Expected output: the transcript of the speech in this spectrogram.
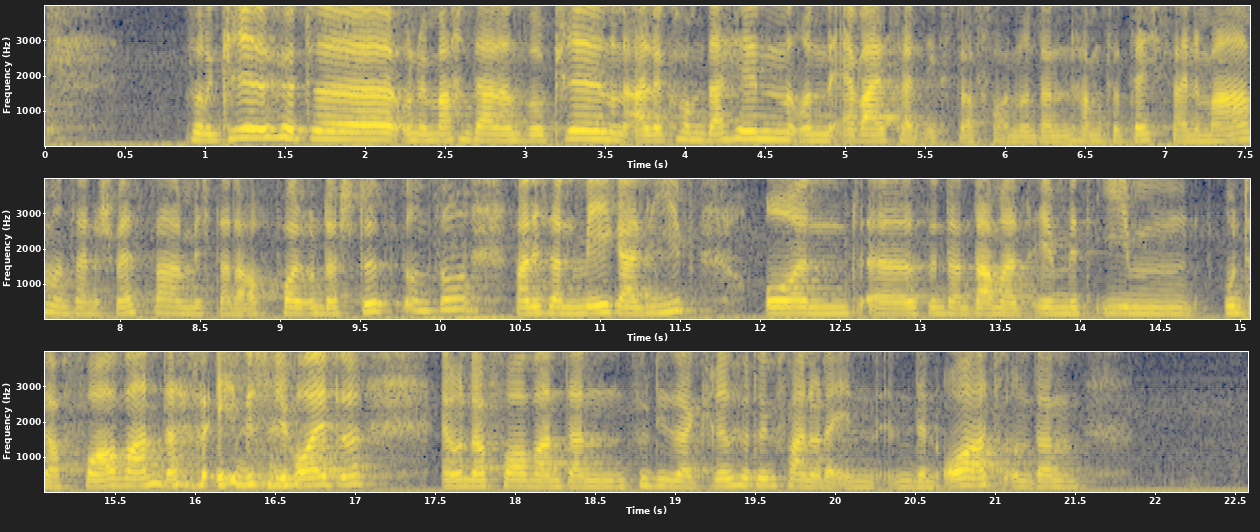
so eine Grillhütte und wir machen da dann so Grillen und alle kommen dahin und er weiß halt nichts davon. Und dann haben tatsächlich seine Mom und seine Schwester mich da auch voll unterstützt und so. Fand ich dann mega lieb und äh, sind dann damals eben mit ihm unter Vorwand, also ähnlich wie heute, äh, unter Vorwand dann zu dieser Grillhütte gefahren oder in, in den Ort und dann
